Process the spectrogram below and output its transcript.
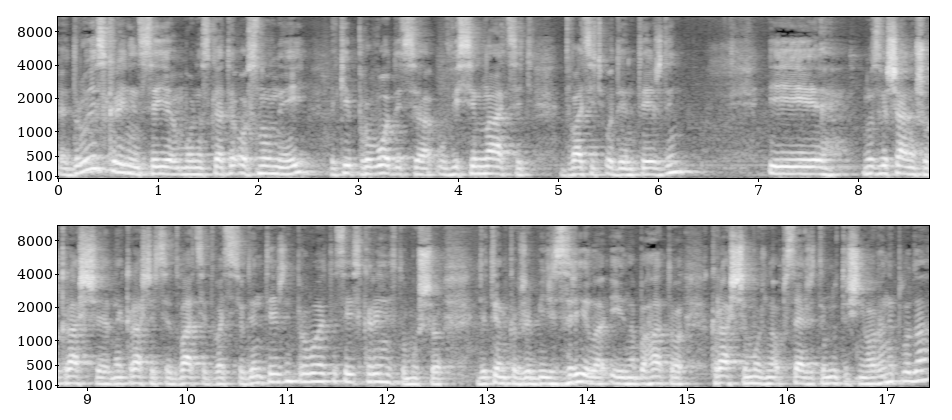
Е, Другий скринінг це є, можна сказати, основний, який проводиться у 18-21 тиждень. І, ну, звичайно, що краще, найкраще це 20-21 тиждень проводити цей скринінг, тому що дитинка вже більш зріла і набагато краще можна обстежити внутрішні органи плода.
